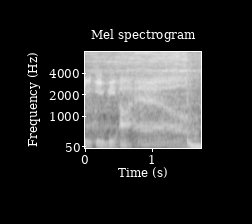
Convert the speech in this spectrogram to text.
D-E-V-I-L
